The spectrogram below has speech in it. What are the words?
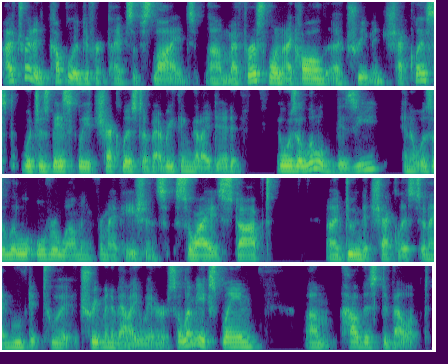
I've tried a couple of different types of slides. Um, my first one I called a treatment checklist, which is basically a checklist of everything that I did. It was a little busy and it was a little overwhelming for my patients. So I stopped uh, doing the checklist and I moved it to a treatment evaluator. So let me explain um, how this developed.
